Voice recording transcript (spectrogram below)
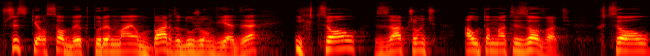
wszystkie osoby, które mają bardzo dużą wiedzę i chcą zacząć automatyzować, chcą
